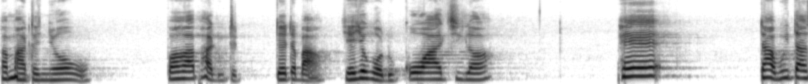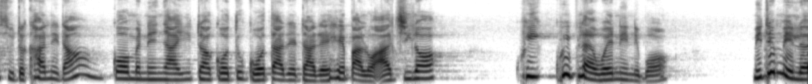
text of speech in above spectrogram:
ပမာတညောဘောကဖာလူတဲတပောင်ရဲရုပ်ကိုလူကွာကြီးလောဖဲဒါဝိတာစုတခါနေတော့ကောမနေညာကြီးဒါကောသူကောတာတဲ့ဒါတဲ့ဟဲပါလောအာကြီးလော ခွိခွိဖလက်ဝဲနေနေပေါ့မိတမေလဲ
